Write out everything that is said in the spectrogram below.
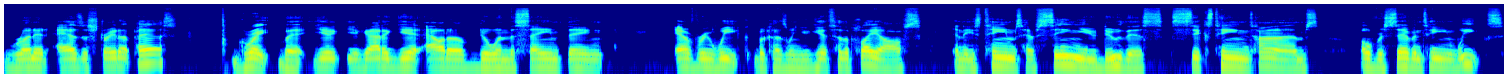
run it as a straight up pass, great. But you you got to get out of doing the same thing every week because when you get to the playoffs and these teams have seen you do this 16 times over 17 weeks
